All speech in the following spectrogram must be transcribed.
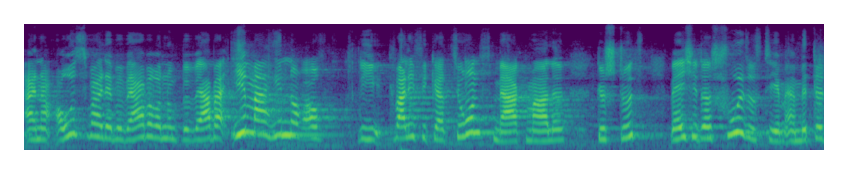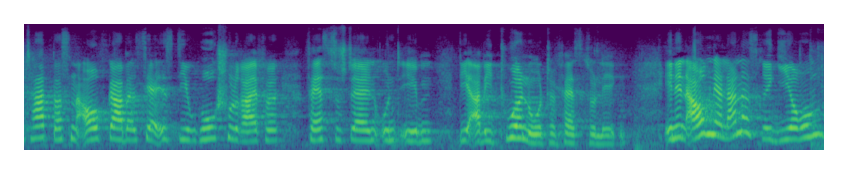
eine Auswahl der Bewerberinnen und Bewerber immerhin noch auf die Qualifikationsmerkmale gestützt, welche das Schulsystem ermittelt hat, dessen Aufgabe es ja ist, die Hochschulreife festzustellen und eben die Abiturnote festzulegen. In den Augen der Landesregierung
